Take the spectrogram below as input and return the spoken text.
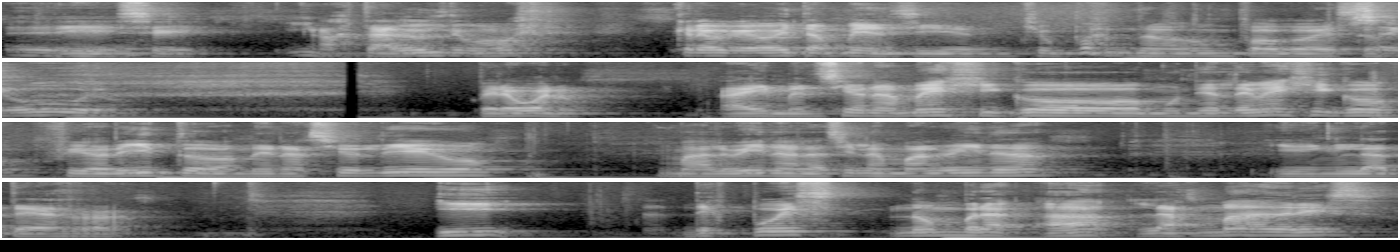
Eh, Y sí, y- hasta el último. Creo que hoy también siguen chupando un poco eso. Seguro. Pero bueno, ahí menciona México, Mundial de México, Fiorito, donde nació el Diego, Malvinas, las Islas Malvinas, e Inglaterra. Y después nombra a las madres,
